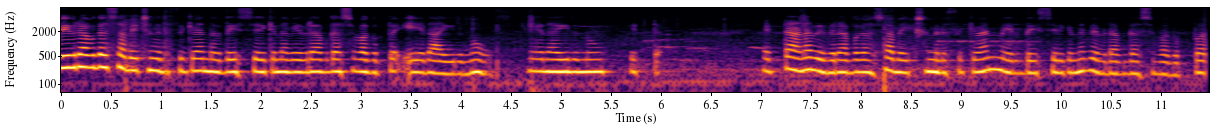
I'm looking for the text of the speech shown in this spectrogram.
വിവരാവകാശ അപേക്ഷ നിരസിക്കുവാൻ നിർദ്ദേശിച്ചിരിക്കുന്ന വിവരാവകാശ വകുപ്പ് ഏതായിരുന്നു? ഏതായിരുന്നു? എട്ട്. എട്ടാണ് വിവരാവകാശ അപേക്ഷ നിരസിക്കുവാൻ നിർദ്ദേശിച്ചിരിക്കുന്ന വിവരാവകാശ വകുപ്പ്.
